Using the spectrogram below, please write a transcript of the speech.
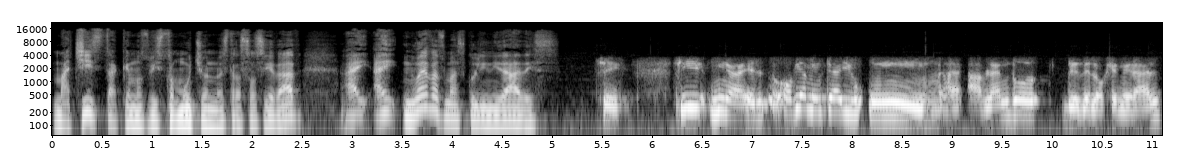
machista que hemos visto mucho en nuestra sociedad, hay, hay nuevas masculinidades. Sí, Sí, mira, obviamente hay un, hablando desde lo general,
